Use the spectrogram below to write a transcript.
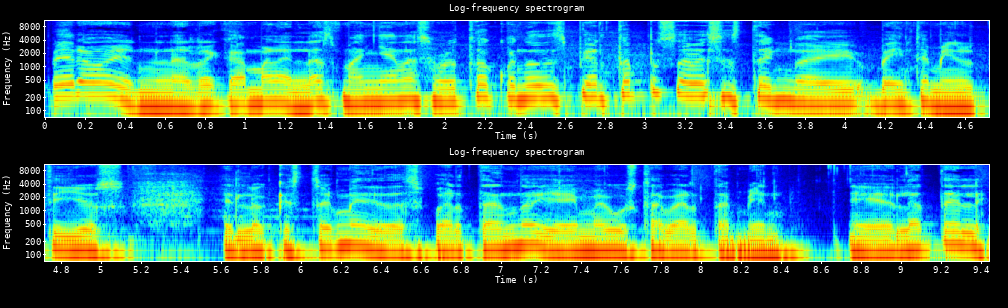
pero en la recámara en las mañanas, sobre todo cuando despierto, pues a veces tengo ahí 20 minutillos en lo que estoy medio despertando y ahí me gusta ver también eh, la tele.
